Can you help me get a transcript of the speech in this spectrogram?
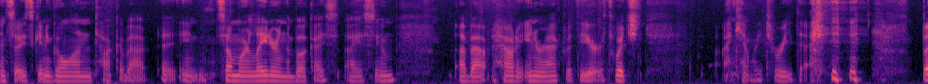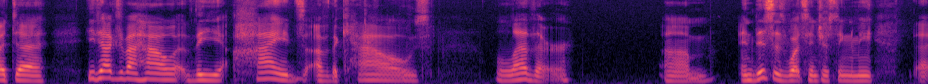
And so he's going to go on and talk about, uh, in, somewhere later in the book, I, I assume, about how to interact with the earth, which I can't wait to read that. but uh, he talks about how the hides of the cow's leather, um, and this is what's interesting to me. Uh,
